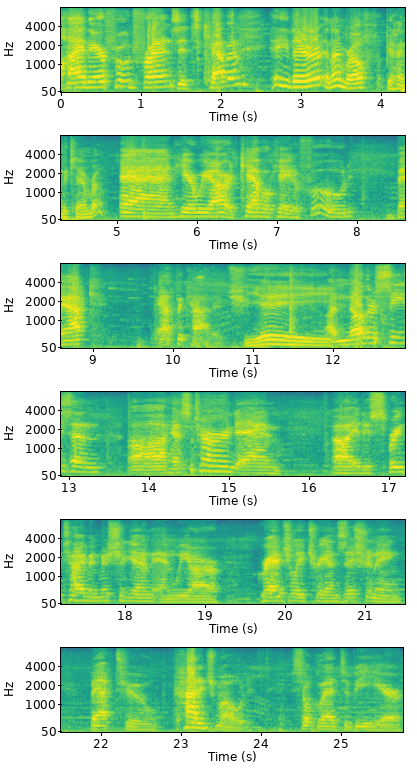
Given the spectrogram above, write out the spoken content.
hi there, food friends. It's Kevin, Hey there, and I'm Ralph behind the camera. and here we are at Cavalcade of Food, back at the cottage. Yay! Another season uh, has turned, and uh, it is springtime in Michigan, and we are gradually transitioning back to cottage mode. So glad to be here.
